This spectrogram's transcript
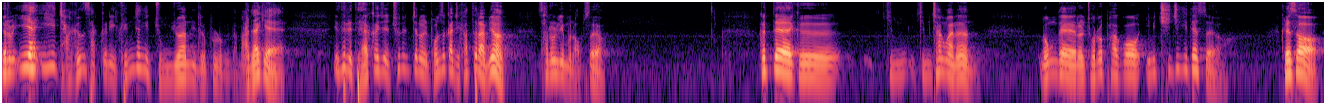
여러분 이, 이 작은 사건이 굉장히 중요한 일을 부릅니다. 만약에 이들이 대학가요제 출전을 본선까지 갔더라면 산울림은 없어요. 그때 그 김, 김창완은 농대를 졸업하고 이미 취직이 됐어요. 그래서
